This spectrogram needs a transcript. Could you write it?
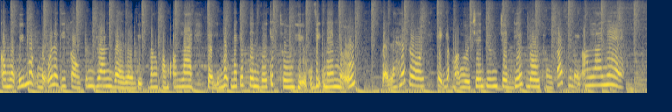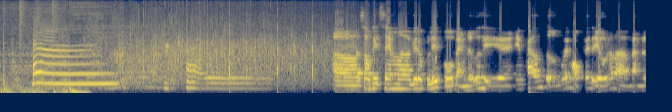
còn một bí mật nữa là Ghi còn kinh doanh về làm việc văn phòng online về lĩnh vực marketing với các thương hiệu của Việt Nam nữa. Vậy là hết rồi. Hẹn gặp mọi người trên chương trình ghép đôi thần tốc phiên bản online nha. Bye bye. À, sau khi xem à, video clip của bạn nữ thì em khá ấn tượng với một cái điều đó là bạn nữ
